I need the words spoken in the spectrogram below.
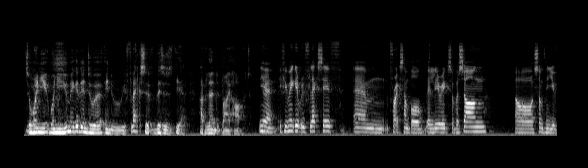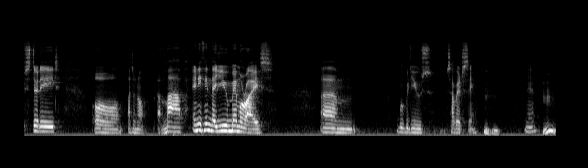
So when you when you make it into a into a reflexive, this is yeah, I've learned it by heart. Yeah, if you make it reflexive, um, for example, the lyrics of a song or something you've studied, or I don't know, a map, anything that you memorize, um, we would use saberse. Mm-hmm. Yeah. Hmm.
